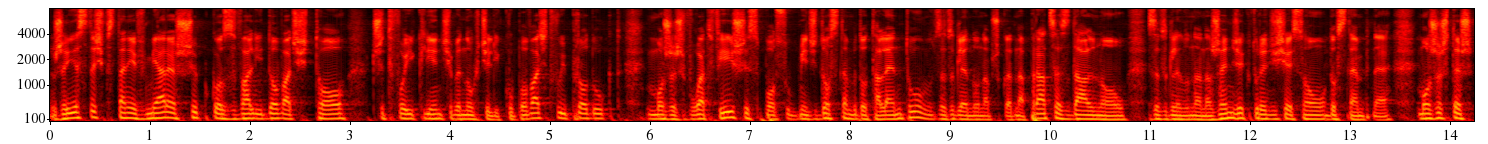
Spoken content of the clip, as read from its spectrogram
że jesteś w stanie w miarę szybko zwalidować to, czy twoi klienci będą chcieli kupować twój produkt. Możesz w łatwiejszy sposób mieć dostęp do talentu ze względu na przykład na pracę zdalną, ze względu na narzędzie, które dzisiaj są dostępne. Możesz też,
